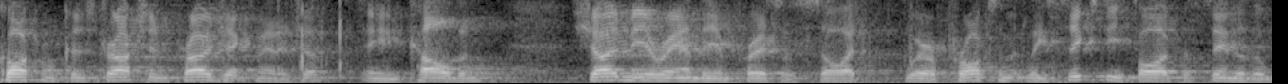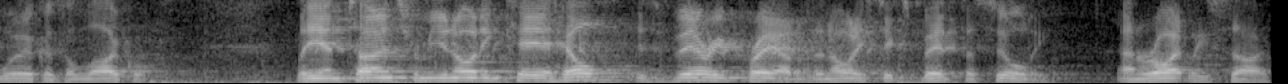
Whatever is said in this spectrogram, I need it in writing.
Cochrane Construction Project Manager Ian Colburn showed me around the impressive site, where approximately 65 per cent of the workers are local. Leanne Tones from Uniting Care Health is very proud of the 96-bed facility, and rightly so.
